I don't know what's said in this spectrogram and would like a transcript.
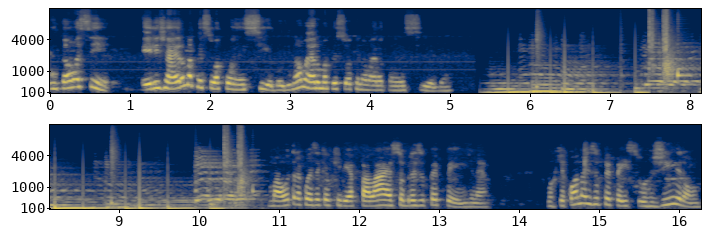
então, assim, ele já era uma pessoa conhecida, ele não era uma pessoa que não era conhecida. Uma outra coisa que eu queria falar é sobre as UPPs, né? Porque quando as UPPs surgiram,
